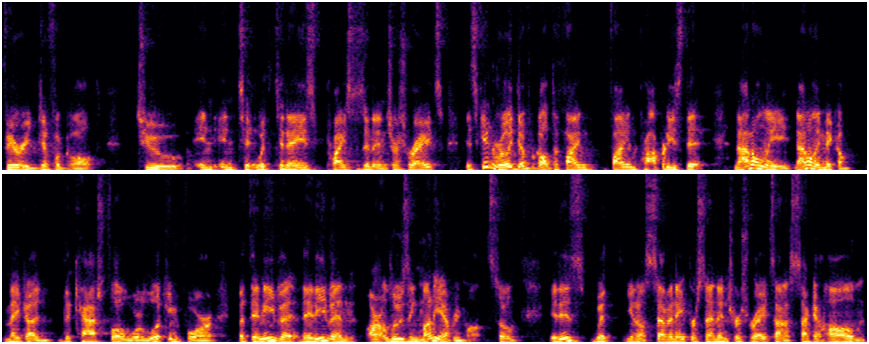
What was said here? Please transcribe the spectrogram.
very difficult to in, in t- with today's prices and interest rates it's getting really difficult to find find properties that not only not only make a make a the cash flow we're looking for but then even that even aren't losing money every month so it is with you know 7 8% interest rates on a second home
